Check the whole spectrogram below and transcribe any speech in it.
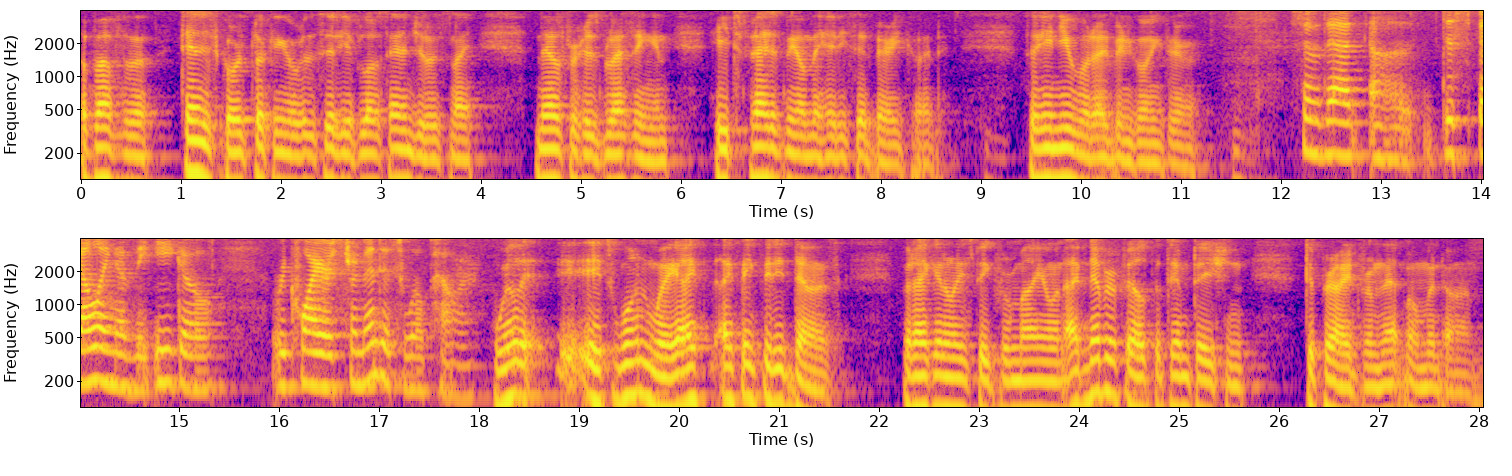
above the tennis courts looking over the city of Los Angeles and I knelt for his blessing and he patted me on the head. He said, Very good. So he knew what I'd been going through. So that uh, dispelling of the ego requires tremendous willpower. Well, it, it's one way. I, I think that it does. But I can only speak for my own. I've never felt the temptation to pride from that moment on.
